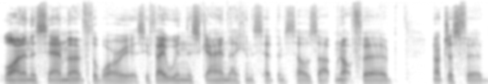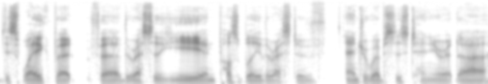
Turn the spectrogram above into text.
line in the sand moment for the Warriors. If they win this game, they can set themselves up not for not just for this week, but for the rest of the year and possibly the rest of Andrew Webster's tenure at uh,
